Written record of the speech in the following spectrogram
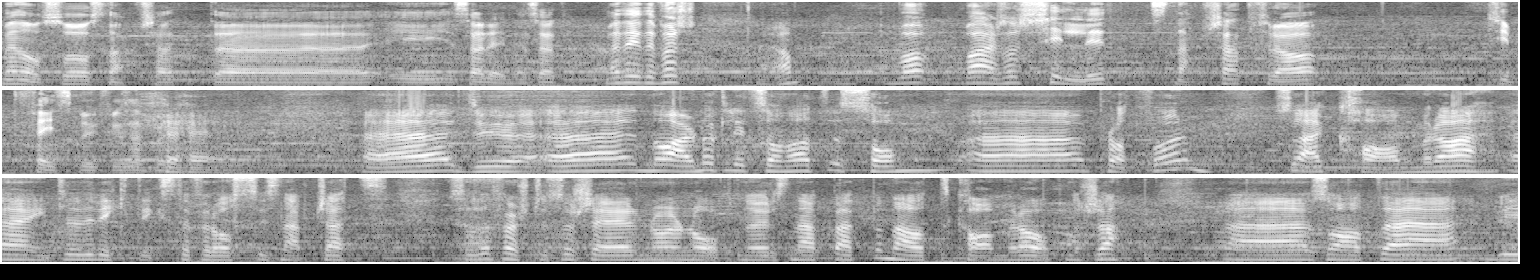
men også Snapchat uh, i særdeleshet. Men jeg tenkte først, ja. hva, hva er det som skiller Snapchat fra typ Facebook, f.eks.? Eh, du, eh, nå er det nok litt sånn at som eh, plattform så er kamera egentlig det viktigste for oss i Snapchat. Så det første som skjer når den åpner Snap-appen, er at kameraet åpner seg. Eh, sånn at eh, vi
